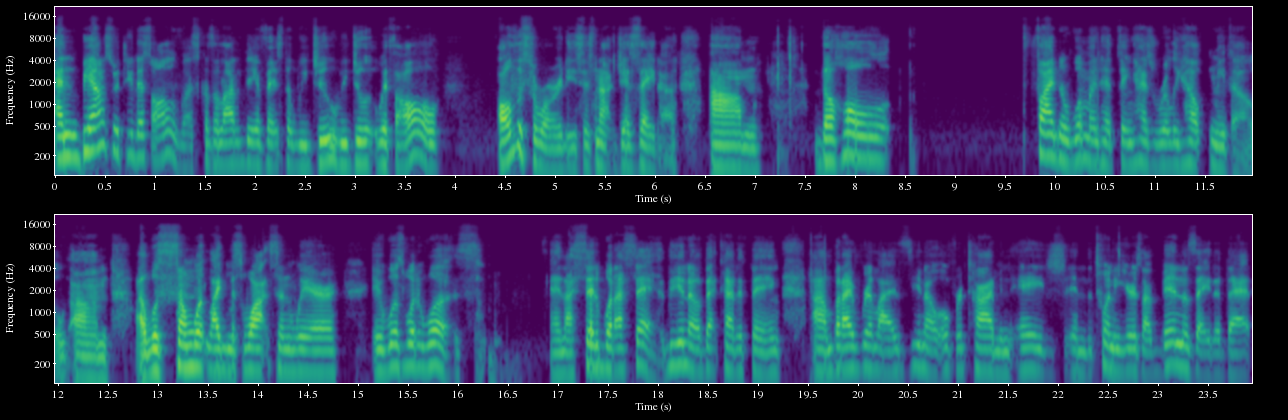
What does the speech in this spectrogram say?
And be honest with you, that's all of us, because a lot of the events that we do, we do it with all all the sororities. It's not just Zeta. Um, the whole finer womanhood thing has really helped me though. Um, I was somewhat like Miss Watson, where it was what it was. And I said what I said, you know, that kind of thing. Um, but I realized, you know, over time and age, in the 20 years I've been a Zeta, that,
